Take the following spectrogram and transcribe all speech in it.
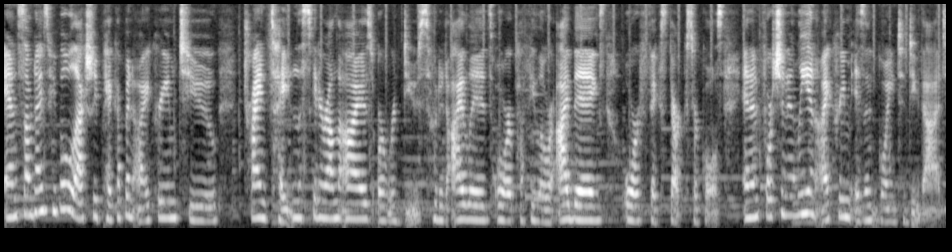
and sometimes people will actually pick up an eye cream to try and tighten the skin around the eyes or reduce hooded eyelids or puffy lower eye bags or fix dark circles. And unfortunately, an eye cream isn't going to do that.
